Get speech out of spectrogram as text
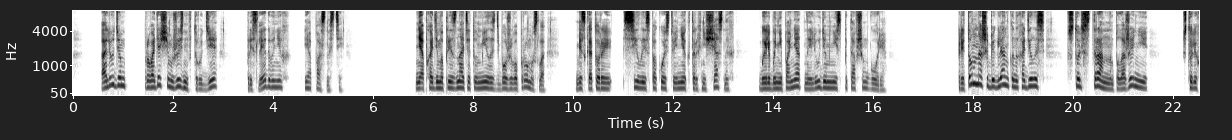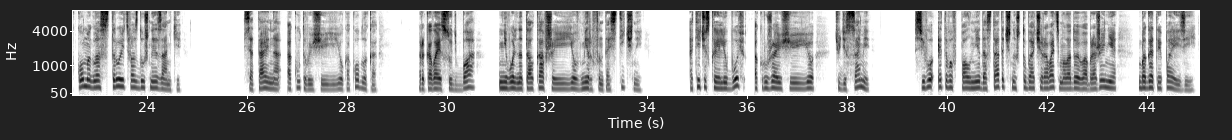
а людям, проводящим жизнь в труде, преследованиях и опасности. Необходимо признать эту милость Божьего промысла, без которой сила и спокойствие некоторых несчастных были бы непонятны людям, не испытавшим горя. Притом наша беглянка находилась в столь странном положении, что легко могла строить воздушные замки. Вся тайна, окутывающая ее как облако, роковая судьба, невольно толкавшая ее в мир фантастичный, отеческая любовь, окружающая ее чудесами, всего этого вполне достаточно, чтобы очаровать молодое воображение богатой поэзией.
